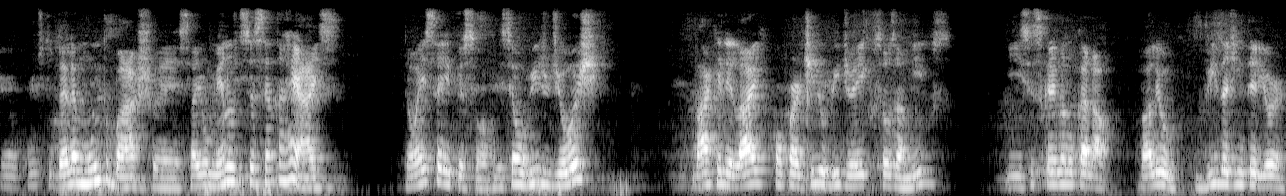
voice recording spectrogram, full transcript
o custo dela é muito baixo, é, saiu menos de 60 reais. Então é isso aí pessoal, esse é o vídeo de hoje. Dá aquele like, compartilhe o vídeo aí com seus amigos e se inscreva no canal. Valeu, vida de interior!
